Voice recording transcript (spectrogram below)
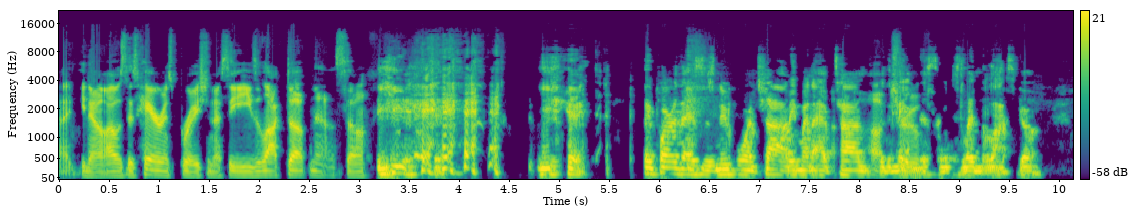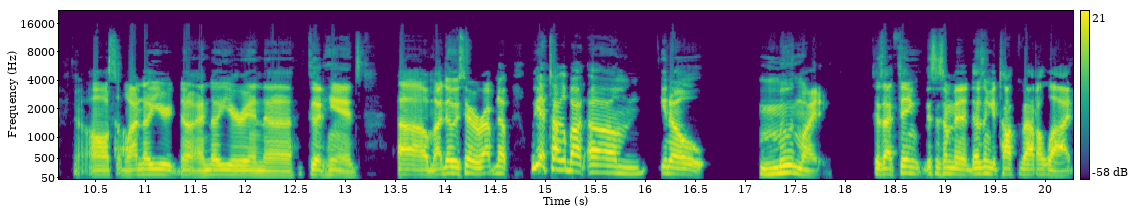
I, you know, I was his hair inspiration. I see he's locked up now. So yeah, yeah. I think part of that is his newborn child. He might not have time oh, for the maintenance and just letting the locks go. Awesome. Well, I know you're. I know you're in uh, good hands. Um, I know we started wrapping up. We got to talk about, um, you know, moonlighting because I think this is something that doesn't get talked about a lot.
